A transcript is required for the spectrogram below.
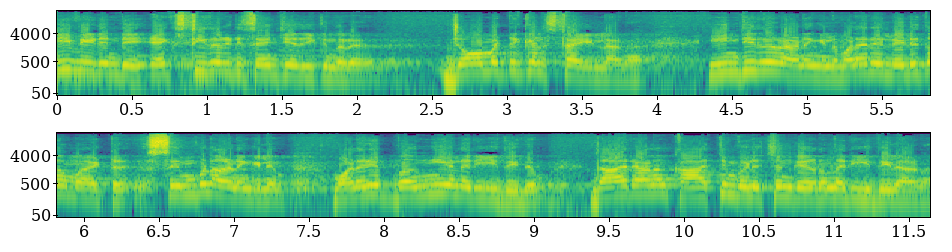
ഈ വീടിന്റെ എക്സ്റ്റീരിയർ ഡിസൈൻ ചെയ്തിരിക്കുന്നത് ജോമെട്രിക്കൽ സ്റ്റൈലിലാണ് ഇന്റീരിയർ ആണെങ്കിൽ വളരെ ലളിതമായിട്ട് സിമ്പിൾ ആണെങ്കിലും വളരെ ഭംഗിയുള്ള രീതിയിലും ധാരാളം കാറ്റും വെളിച്ചം കയറുന്ന രീതിയിലാണ്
